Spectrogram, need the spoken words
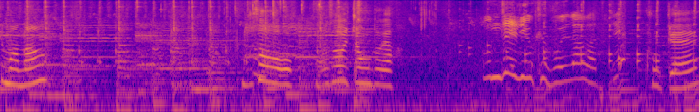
이렇게 많아? 무서워. 무서울 정도야. 언제 이렇게 몰려갔지? 그게.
